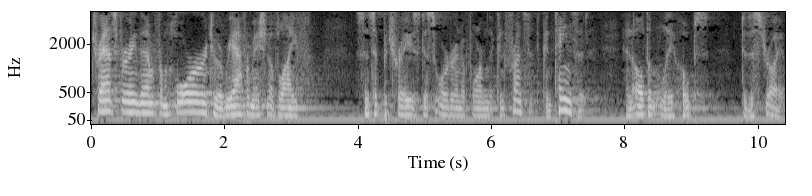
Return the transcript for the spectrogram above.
transferring them from horror to a reaffirmation of life, since it portrays disorder in a form that confronts it, contains it, and ultimately hopes to destroy it.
